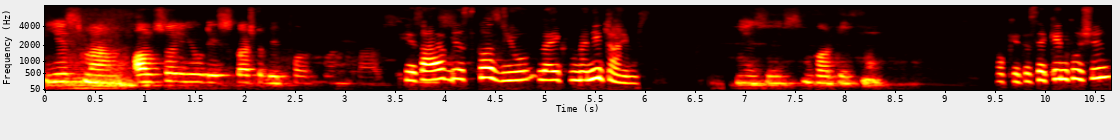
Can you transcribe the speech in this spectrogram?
Yes, ma'am. Also, you discussed before one class. Yes, I have discussed you like many times. Yes, yes. Got it, ma'am. Okay, the second question.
